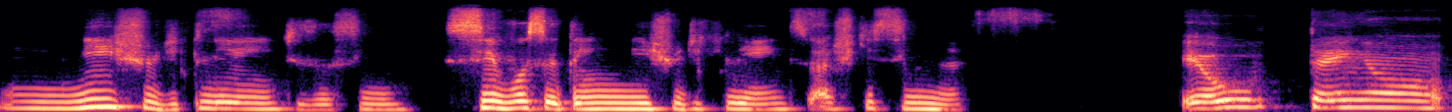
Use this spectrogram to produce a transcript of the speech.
um nicho de clientes, assim? Se você tem um nicho de clientes, acho que sim, né? Eu tenho,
